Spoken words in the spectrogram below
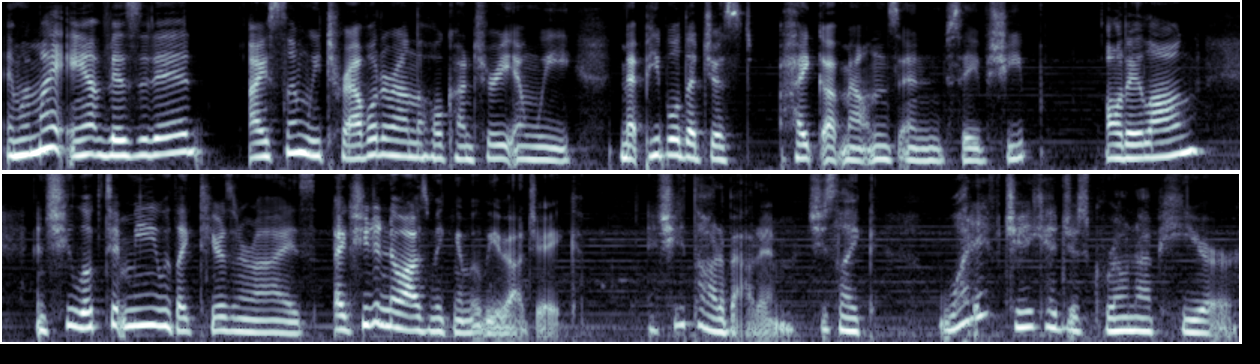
And when my aunt visited Iceland, we traveled around the whole country and we met people that just hike up mountains and save sheep all day long. And she looked at me with like tears in her eyes. Like she didn't know I was making a movie about Jake. And she thought about him. She's like, "What if Jake had just grown up here?"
